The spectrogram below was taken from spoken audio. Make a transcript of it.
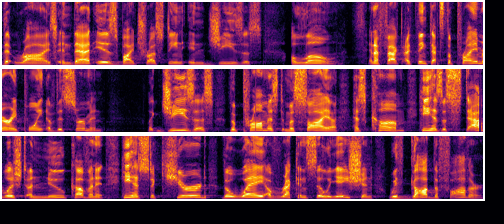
that rise, and that is by trusting in Jesus alone. And in fact, I think that's the primary point of this sermon. Like Jesus, the promised Messiah, has come. He has established a new covenant. He has secured the way of reconciliation with God the Father.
